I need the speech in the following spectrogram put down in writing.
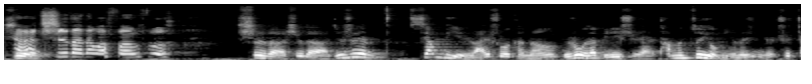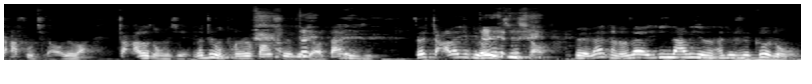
是然后吃的那么丰富。是的，是的，就是相比来说，可能比如说我在比利时，他们最有名的是是炸薯条，对吧？炸的东西，那这种烹饪方式 就比较单一，咱炸的也比较有技巧，对。但可能在意大利呢，它就是各种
